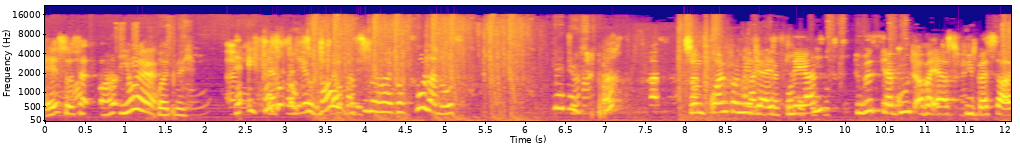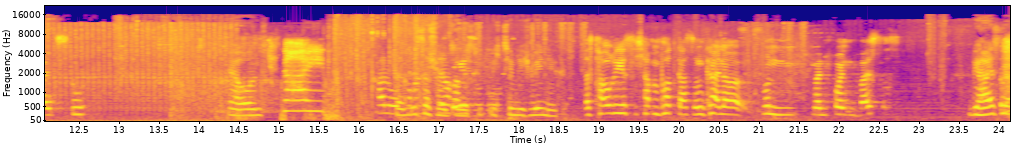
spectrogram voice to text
Ey, so ist halt. Oh, Junge. Freut mich. Hä, ich versuch bei doch Leo, zu ich bauen. Was ist mit meinem Controller los? So ein Freund von mir, der ist Leon. Du bist ja gut, aber er ist viel besser als du. Ja, und Nein! Hallo, dann ist das halt wirklich ziemlich wenig. Das Traurige ist, ich habe einen Podcast und keiner von meinen Freunden weiß das. Wie heißt der?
